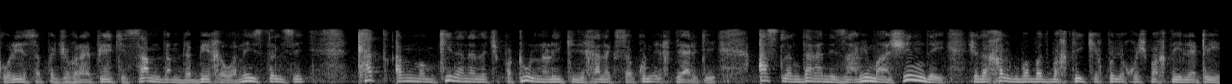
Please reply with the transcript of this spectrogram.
کورې سره په جغرافیه کې سم دم د بیخه ونه ایستل شي قطعا ممکنه نه ده چې په ټول نړۍ کې دې خلک سکون اختیار کړي، اصلا دغه نظامي ماشین دی چې د خلکو په بدبختۍ کې خپلې خوشبختۍ لټوي،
